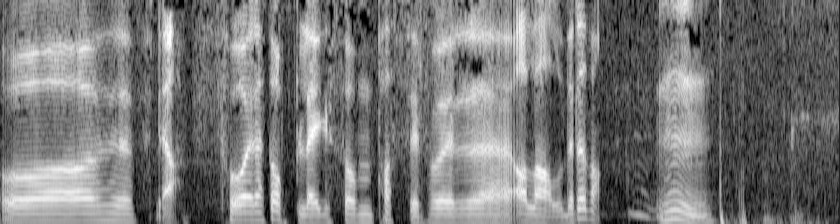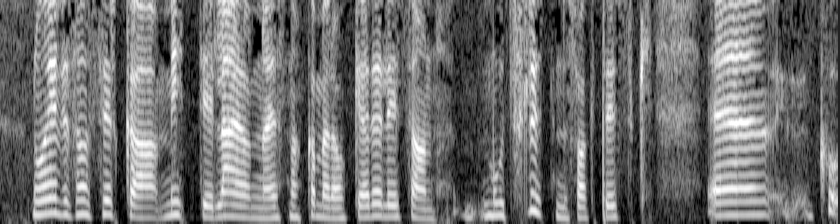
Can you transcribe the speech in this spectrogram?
Og ja, får et opplegg som passer for alle aldre, da. Mm. Nå er vi sånn cirka midt i leiren når jeg snakker med dere. Det er litt sånn mot slutten, faktisk. Eh, hva,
